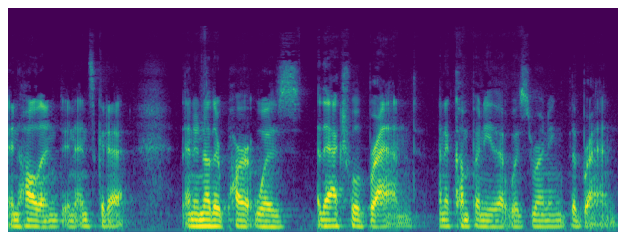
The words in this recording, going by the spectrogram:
in Holland, in Enschede. And another part was the actual brand and a company that was running the brand.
